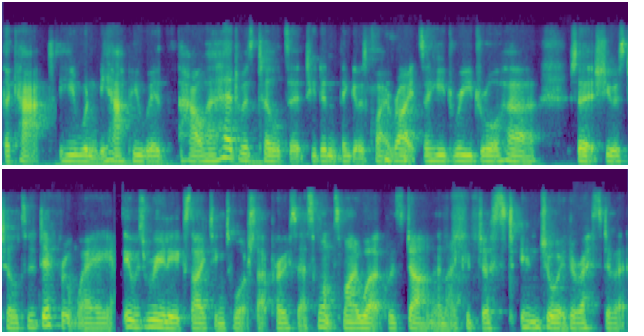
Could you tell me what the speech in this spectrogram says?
the cat, he wouldn't be happy with how her head was tilted. He didn't think it was quite right. So, he'd redraw her so that she was tilted a different way. It was really exciting to watch that process once my work was done and I could just enjoy the rest of it.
